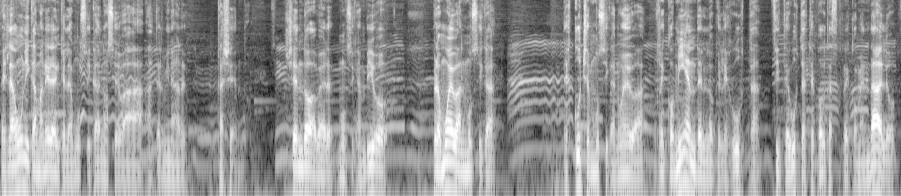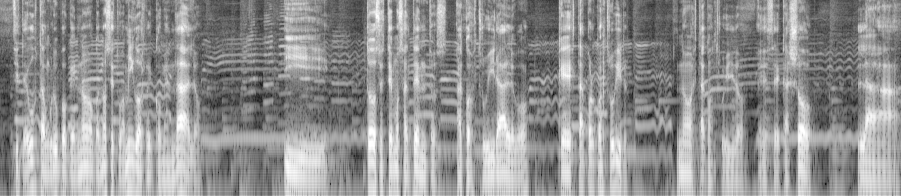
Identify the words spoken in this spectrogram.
Es la única manera en que la música no se va a terminar cayendo. Yendo a ver música en vivo, promuevan música, escuchen música nueva, recomienden lo que les gusta. Si te gusta este podcast, recomendalo. Si te gusta un grupo que no conoce tu amigo, recomendalo. Y todos estemos atentos a construir algo que está por construir no está construido. Eh, se cayó la,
